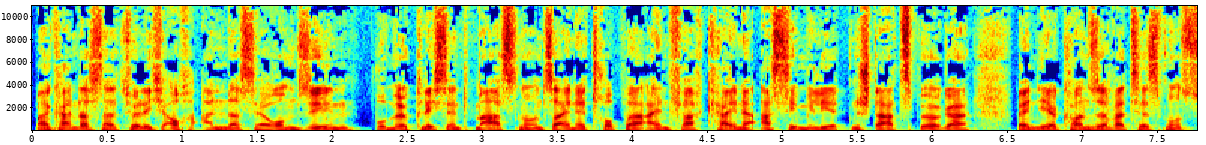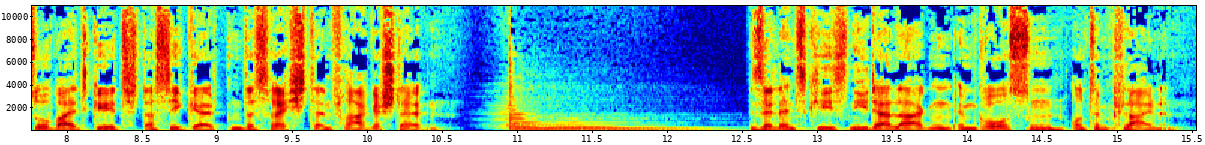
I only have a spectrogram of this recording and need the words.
Man kann das natürlich auch andersherum sehen. Womöglich sind Maaßen und seine Truppe einfach keine assimilierten Staatsbürger, wenn ihr Konservatismus so weit geht, dass sie geltendes Recht in Frage stellen. Zelenskys Niederlagen im Großen und im Kleinen.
